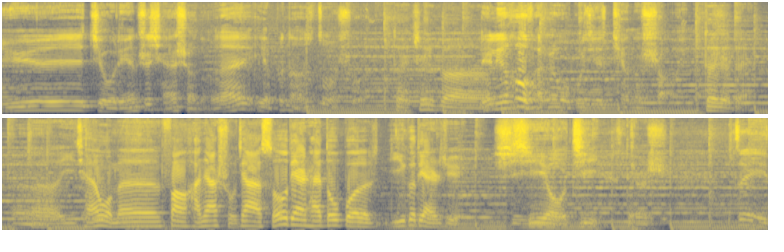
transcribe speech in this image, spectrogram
于九零之前生的，哎，也不能这么说。对这个，零零后，反正我估计听的少一点。对对对，嗯呃，以前我们放寒假、暑假，所有电视台都播的一个电视剧《西游记》。就是这一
